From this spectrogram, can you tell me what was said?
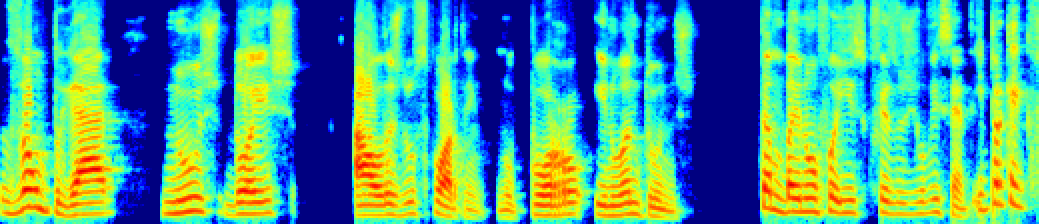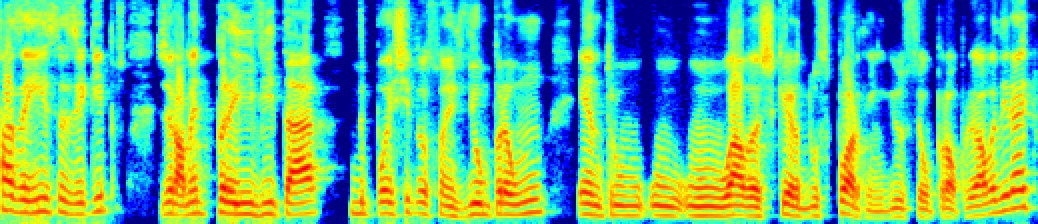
vão pegar nos dois alas do Sporting, no Porro e no Antunes. Também não foi isso que fez o Gil Vicente. E para que é que fazem isso as equipas? Geralmente para evitar depois situações de um para um entre o, o, o ala esquerdo do Sporting e o seu próprio ala direito,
